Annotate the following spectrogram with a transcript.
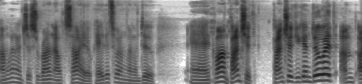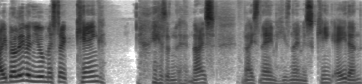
I'm gonna just run outside okay that's what I'm gonna do and come on punch it punch it you can do it I'm, I believe in you Mr. King he's a nice nice name his name is King Aiden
